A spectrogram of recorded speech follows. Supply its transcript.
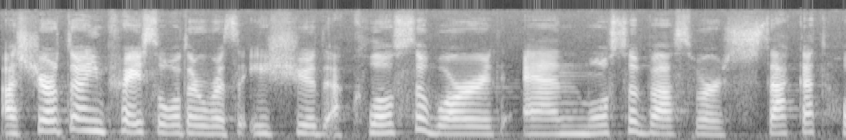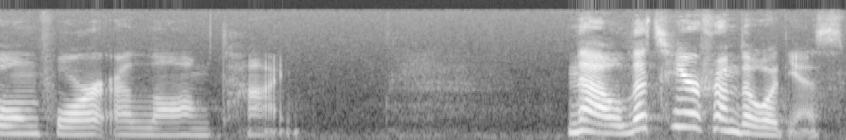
A shelter-in-place order was issued across the world, and most of us were stuck at home for a long time. Now, let's hear from the audience.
